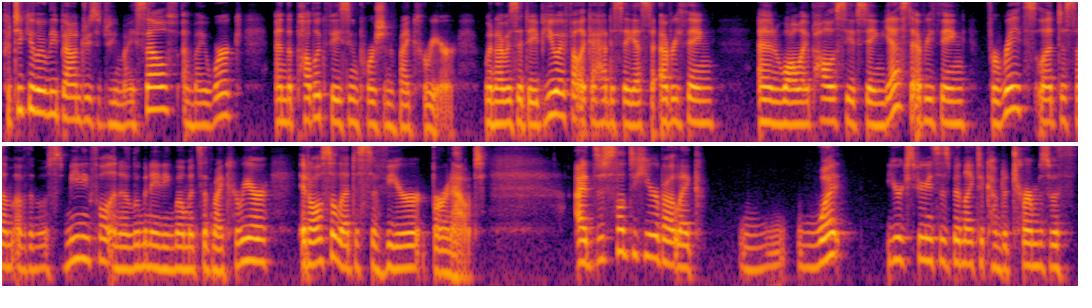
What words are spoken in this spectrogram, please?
particularly boundaries between myself and my work." And the public facing portion of my career. When I was a debut, I felt like I had to say yes to everything. And while my policy of saying yes to everything for Wraiths led to some of the most meaningful and illuminating moments of my career, it also led to severe burnout. I'd just love to hear about like what your experience has been like to come to terms with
